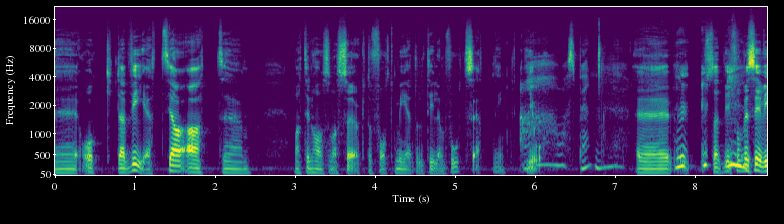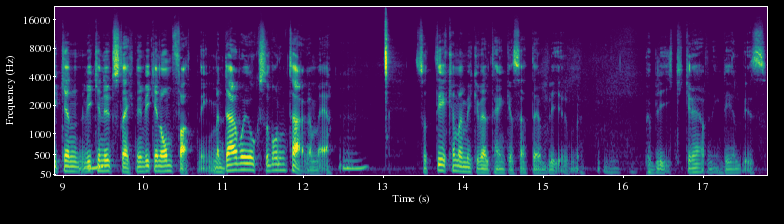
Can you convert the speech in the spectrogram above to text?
Eh, och där vet jag att eh, Martin Hansson har sökt och fått medel till en fortsättning i år. Ah, vad spännande. Eh, så att vi får väl se vilken, vilken utsträckning, vilken omfattning. Men där var ju också volontärer med. Så att det kan man mycket väl tänka sig att det blir en publik grävning delvis.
